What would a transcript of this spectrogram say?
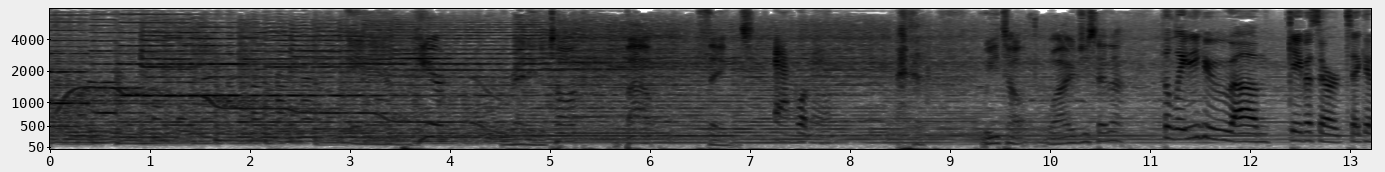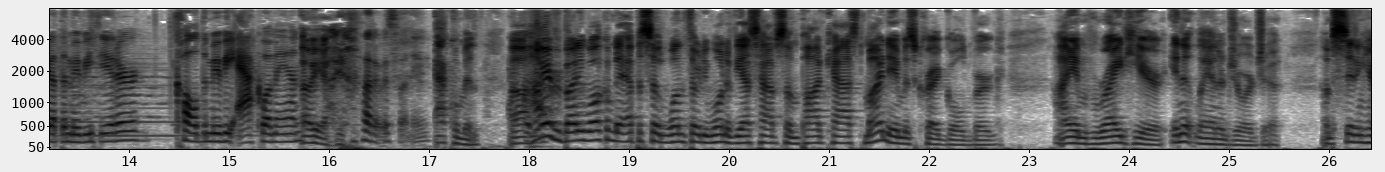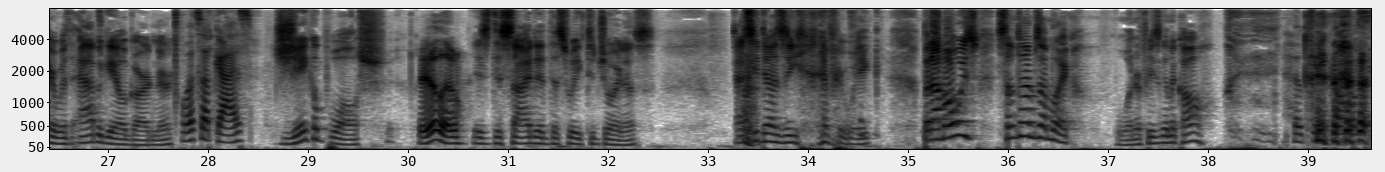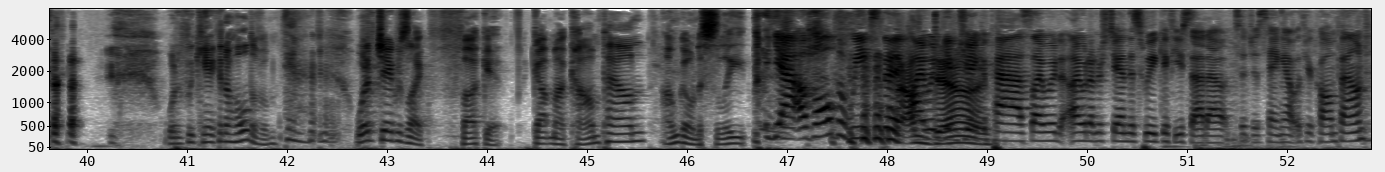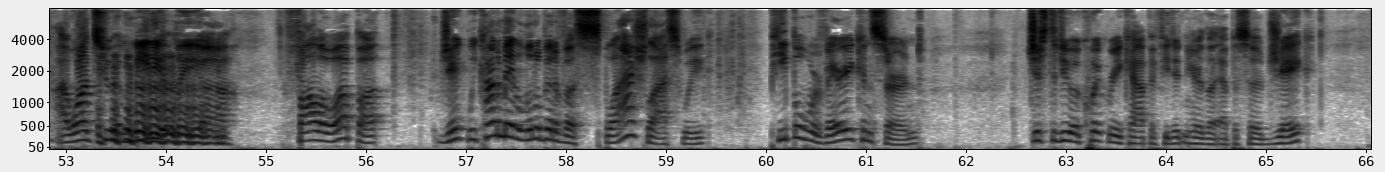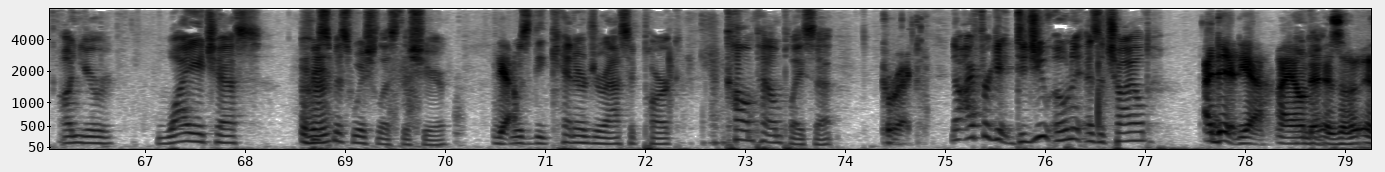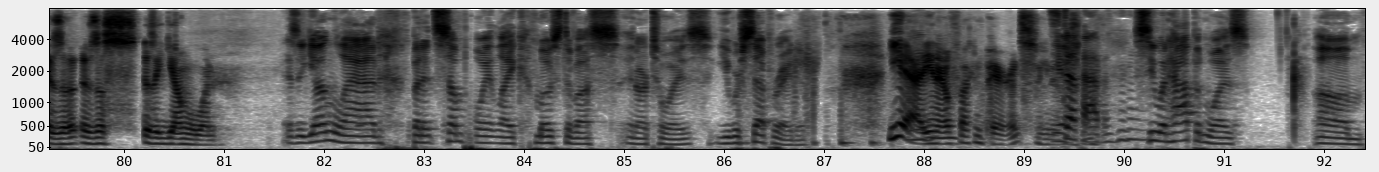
Things. Aquaman. We talk. Why did you say that? The lady who um, gave us our ticket at the movie theater called the movie Aquaman. Oh yeah, yeah. I thought it was funny. Aquaman. Uh, hi everybody. Welcome to episode 131 of Yes Have Some podcast. My name is Craig Goldberg. I am right here in Atlanta, Georgia. I'm sitting here with Abigail Gardner. What's up, guys? Jacob Walsh Hello. is decided this week to join us, as he does e- every week. But I'm always sometimes I'm like, wonder if he's going to call. Hope Jake calls. What if we can't get a hold of him? What if Jake was like, "Fuck it, got my compound. I'm going to sleep." yeah, of all the weeks that I would done. give Jake a pass, I would I would understand this week if you sat out to just hang out with your compound. I want to immediately uh, follow up. Uh, Jake, we kind of made a little bit of a splash last week. People were very concerned. Just to do a quick recap, if you didn't hear the episode, Jake, on your YHS mm-hmm. Christmas wish list this year Yeah. was the Kenner Jurassic Park compound playset. correct. Now I forget, did you own it as a child? I did. Yeah, I owned it as a as a as a s- as a young one. as a young lad, but at some point, like most of us in our toys, you were separated. Yeah, you know, fucking parents. You know. Stuff happened. See, what happened was, um,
